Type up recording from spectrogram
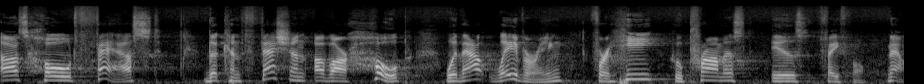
us hold fast the confession of our hope without wavering for he who promised is faithful. Now,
